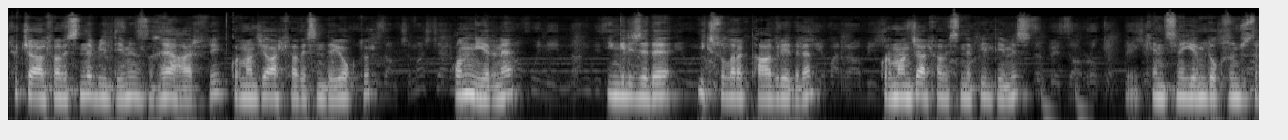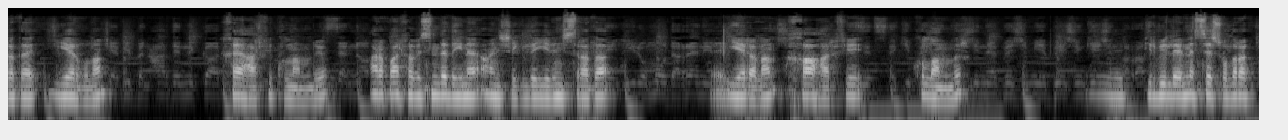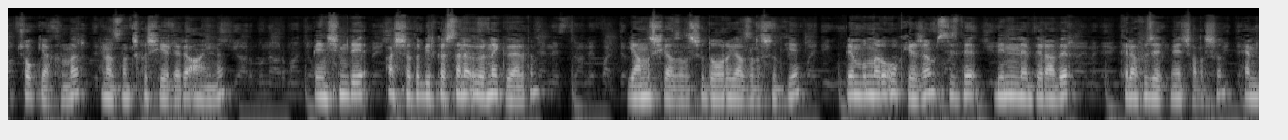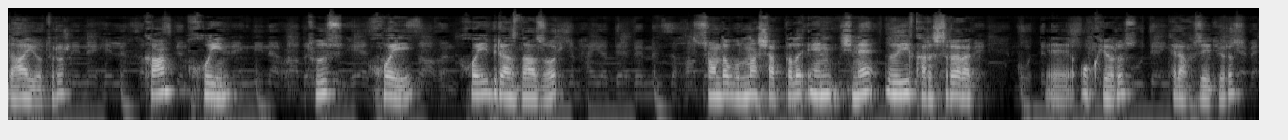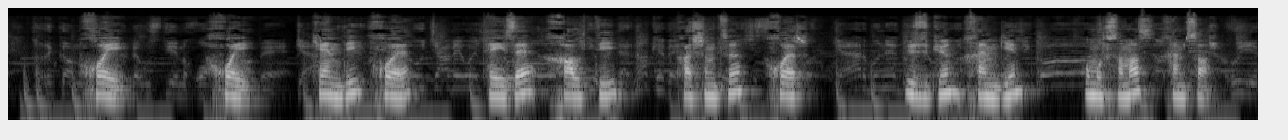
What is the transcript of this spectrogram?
Türkçe alfabesinde bildiğimiz G harfi Kurmancı alfabesinde yoktur. Onun yerine İngilizce'de X olarak tabir edilen Kurmancı alfabesinde bildiğimiz e, kendisine 29. sırada yer bulan H harfi kullanılıyor. Arap alfabesinde de yine aynı şekilde 7. sırada e, yer alan H harfi kullanılır. E, Birbirlerine ses olarak çok yakınlar. En azından çıkış yerleri aynı. Ben şimdi aşağıda birkaç tane örnek verdim. Yanlış yazılışı, doğru yazılışı diye. Ben bunları okuyacağım. Siz de benimle beraber telaffuz etmeye çalışın. Hem daha iyi oturur. Kan, huin, tuz, hoi. Hoi biraz daha zor. Sonda bulunan şapkalı en içine ı'yı karıştırarak e, okuyoruz, telaffuz ediyoruz. Hoi, hoi, kendi, hoe, teyze, halti, kaşıntı, huer, üzgün, hemgin, umursamaz, hemsar.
